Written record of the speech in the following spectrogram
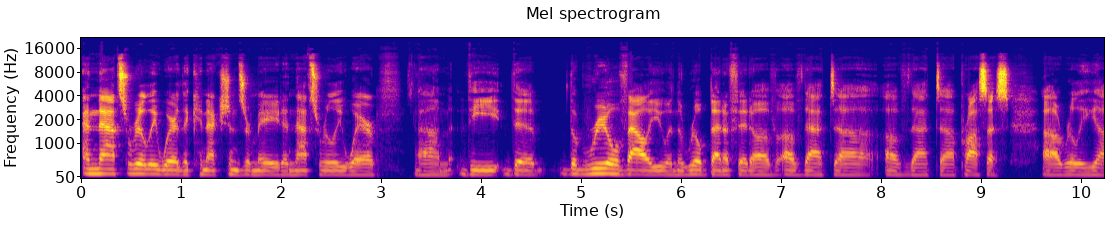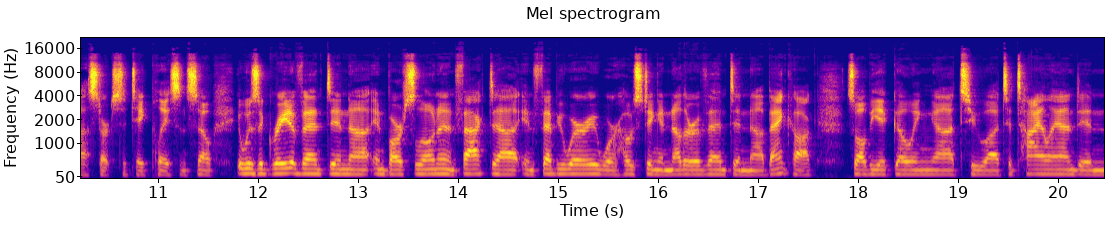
And that's really where the connections are made. And that's really where um, the the the real value and the real benefit of of that uh, of that uh, process uh, really uh, starts to take place. And so it was a great event in uh, in Barcelona. In fact, uh, in February we're hosting another event in Bangkok. So I'll be going to to Thailand in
